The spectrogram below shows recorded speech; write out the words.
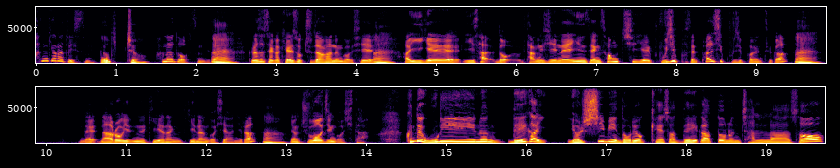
한 개라도 있습니까? 없죠. 하나도 없습니다. 예. 그래서 제가 계속 주장하는 것이 예. 아 이게 이 사, 너, 당신의 인생 성취의 90%, 80, 90%가 예. 내, 나로 인해 기인한, 기인한 것이 아니라 어. 그냥 주어진 것이다. 근데 우리는 내가 열심히 노력해서 내가 또는 잘나서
